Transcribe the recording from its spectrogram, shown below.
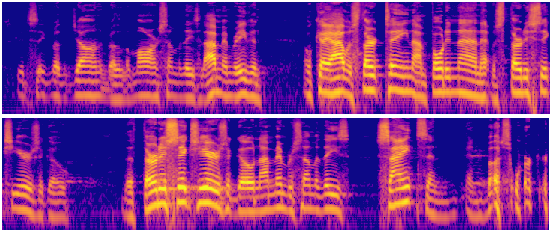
It's good to see Brother John and Brother Lamar, some of these. That I remember even, okay, I was 13, I'm 49. That was 36 years ago. The 36 years ago, and I remember some of these saints and, and bus workers.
